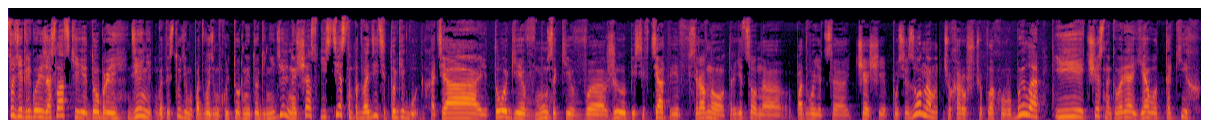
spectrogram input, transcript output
Студии Григорий Заславский. Добрый день. В этой студии мы подводим культурные итоги недели, но сейчас, естественно, подводить итоги года. Хотя итоги в музыке, в живописи, в театре все равно традиционно подводятся чаще по сезонам. Что хорошего, что плохого было. И, честно говоря, я вот таких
